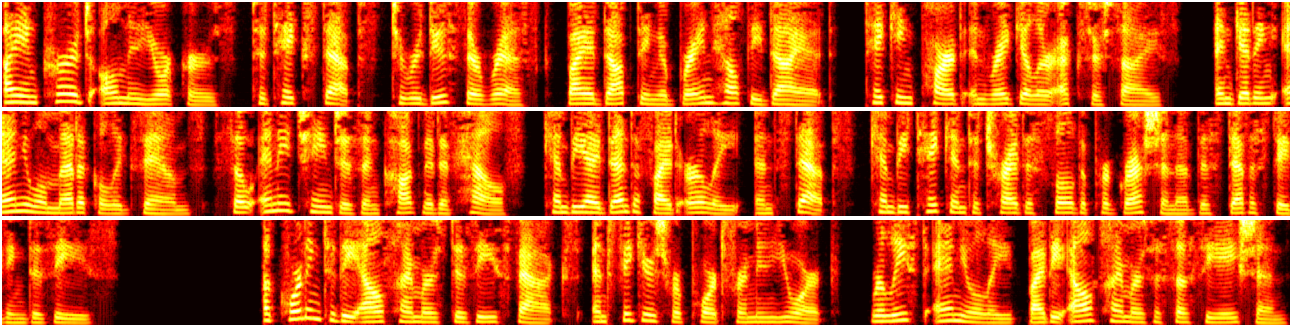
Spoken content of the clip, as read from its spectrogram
I encourage all New Yorkers to take steps to reduce their risk by adopting a brain-healthy diet, taking part in regular exercise, and getting annual medical exams so any changes in cognitive health can be identified early and steps can be taken to try to slow the progression of this devastating disease. According to the Alzheimer's Disease Facts and Figures Report for New York, released annually by the Alzheimer's Association,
